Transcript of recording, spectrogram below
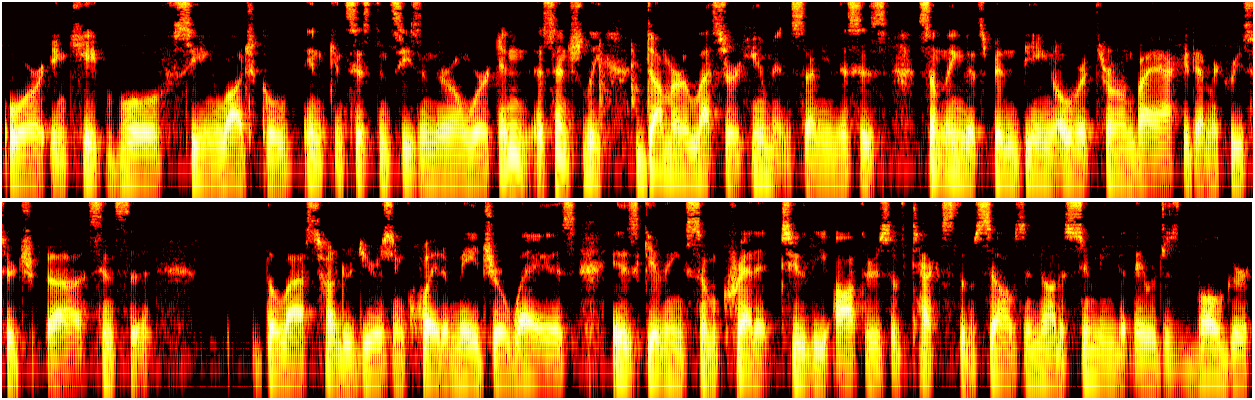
or incapable of seeing logical inconsistencies in their own work and essentially dumber, lesser humans. I mean, this is something that's been being overthrown by academic research uh, since the the last hundred years in quite a major way is is giving some credit to the authors of texts themselves and not assuming that they were just vulgar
